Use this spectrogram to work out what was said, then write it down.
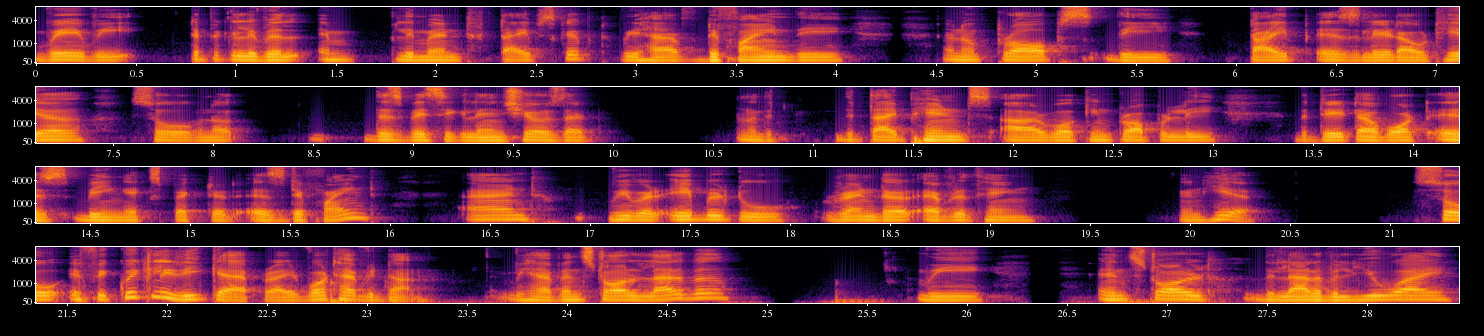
way we typically will implement TypeScript. We have defined the you know props. The type is laid out here. So you know this basically ensures that you know the, the type hints are working properly. The data what is being expected is defined. And we were able to render everything in here. So if we quickly recap right what have we done? We have installed laravel. We installed the laravel ui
